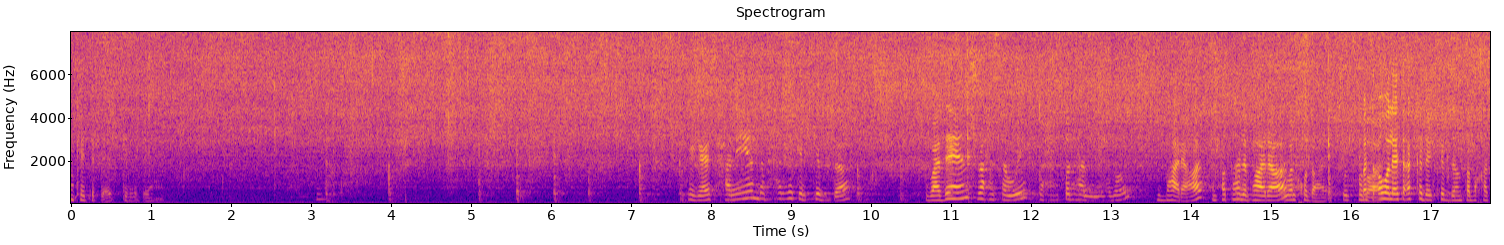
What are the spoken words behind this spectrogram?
ممكن تبدأ تقلبي يعني. okay جايز حاليا بدنا نحرك الكبدة. وبعدين شو راح نسوي؟ راح نحط لها هدول البهارات. نحطها البهارات. والخضار. والخضار. بس أول أتأكد الكبدة انطبخت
